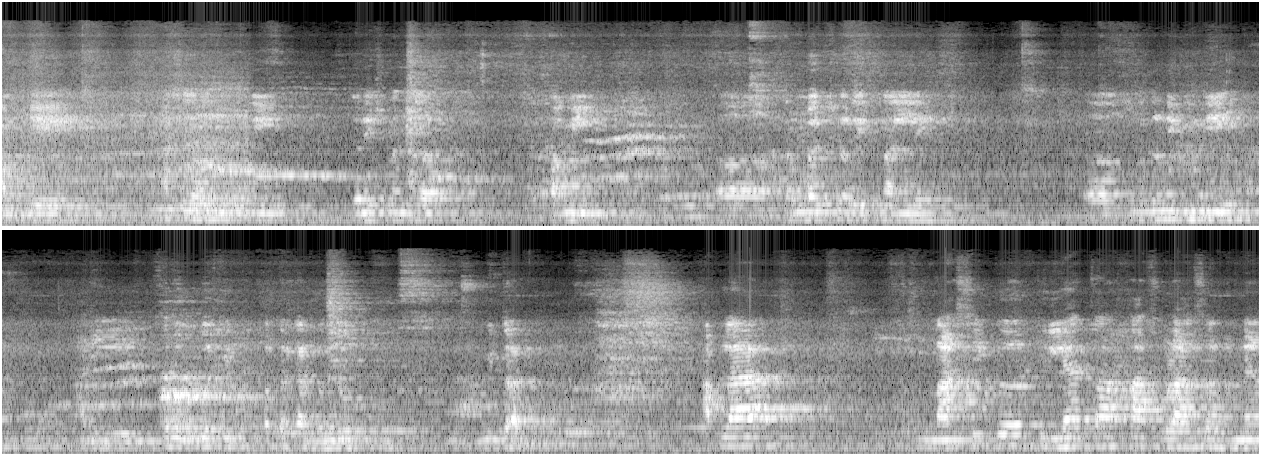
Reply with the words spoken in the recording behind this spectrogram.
आमचे आशीर्वाद स्वामी त्र्यंबकेश्वर येथून आलेले आणि सर्व उपस्थित पत्रकार बंधू मित्र आपला नाशिक जिल्ह्याचा हा सोहळा असं म्हणणं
